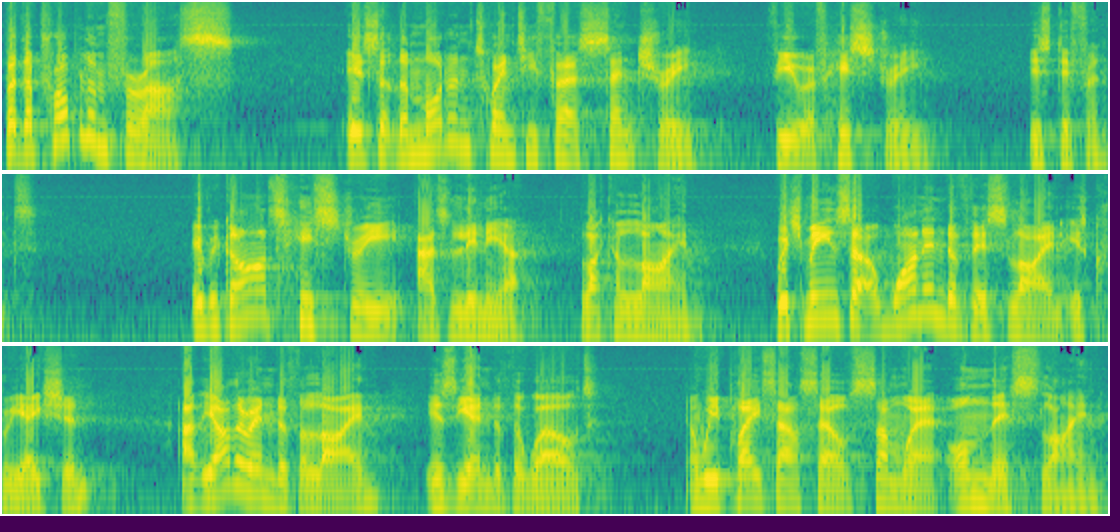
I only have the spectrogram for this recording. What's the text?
But the problem for us is that the modern 21st century view of history is different. It regards history as linear, like a line, which means that at one end of this line is creation, at the other end of the line is the end of the world, and we place ourselves somewhere on this line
